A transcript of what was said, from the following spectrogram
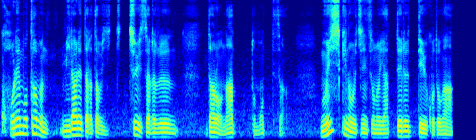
これも多分見られたら多分注意されるだろうなと思ってさ無意識のうちにそのやってるっていうことが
